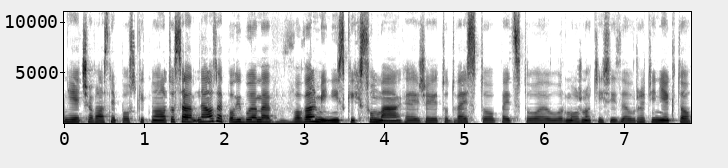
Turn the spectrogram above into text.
niečo vlastne poskytnú. Ale to sa naozaj pohybujeme vo veľmi nízkych sumách, hej, že je to 200, 500 eur, možno 1000 eur, že ti niekto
